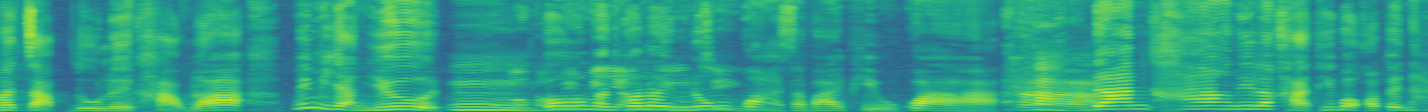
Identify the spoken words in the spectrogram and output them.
มาจับดูเลยค่ะว่าไม่มีอย่างยืดอืม เออมันก็เลยไม่มีอย่างยืดนุ่มจริงกว่าสบายผิวกว่า ค่ะ ด้านข้างนี่แหละค่ะ ที่บอกว่าเป็นไฮ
